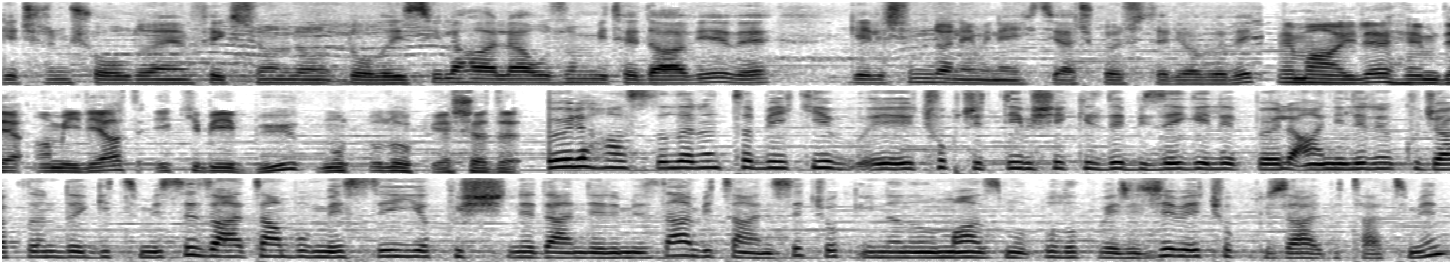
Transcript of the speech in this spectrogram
geçirmiş olduğu enfeksiyon do- dolayısıyla hala uzun bir tedaviye ve gelişim dönemine ihtiyaç gösteriyor bebek. Hem aile hem de ameliyat ekibi büyük mutluluk yaşadı. Böyle hastaların tabii ki e, çok ciddi bir şekilde bize gelip böyle annelerin kucaklarında gitmesi zaten bu mesleği yapış nedenlerimizden bir tanesi. Çok inanılmaz mutluluk verici ve çok güzel bir tatmin.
